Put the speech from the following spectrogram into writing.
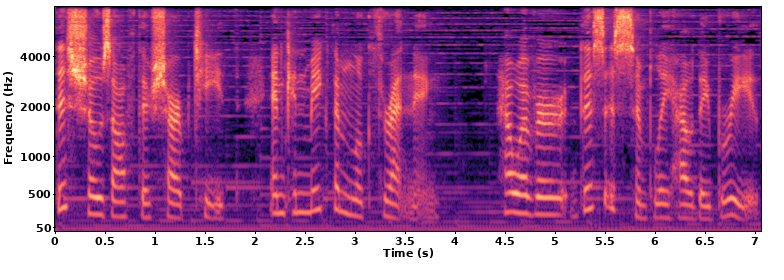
This shows off their sharp teeth and can make them look threatening. However, this is simply how they breathe.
